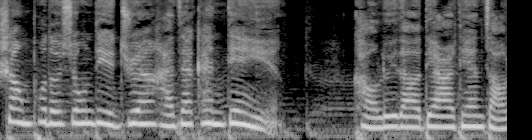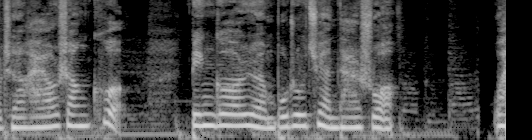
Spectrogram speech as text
上铺的兄弟居然还在看电影。考虑到第二天早晨还要上课，兵哥忍不住劝他说：“喂，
